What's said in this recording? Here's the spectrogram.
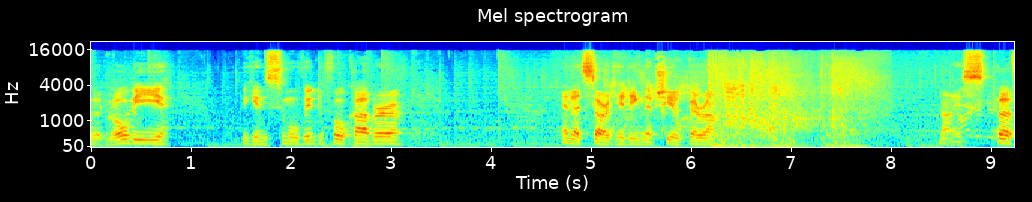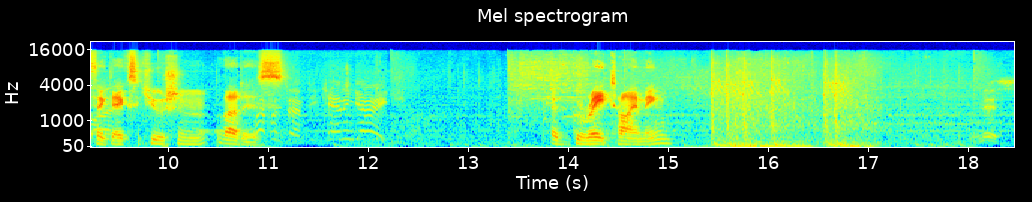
Good. Roby begins to move into full cover. And let's start hitting that shield bearer. Nice. Perfect execution. That is Weapons empty. Can't engage. a great timing. Missed.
